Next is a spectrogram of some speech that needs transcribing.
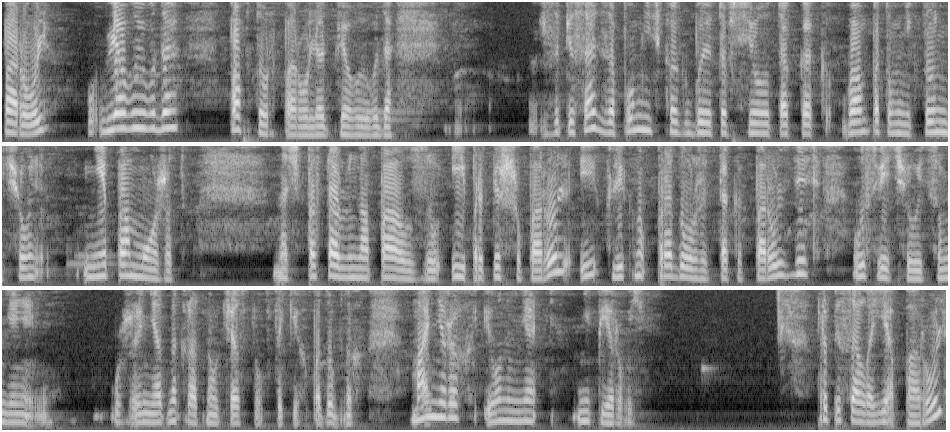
пароль для вывода. Повтор пароля для вывода. Записать, запомнить как бы это все, так как вам потом никто ничего не поможет. Значит, поставлю на паузу и пропишу пароль и кликну продолжить, так как пароль здесь высвечивается. У меня уже неоднократно участвовал в таких подобных майнерах, и он у меня не первый. Прописала я пароль,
